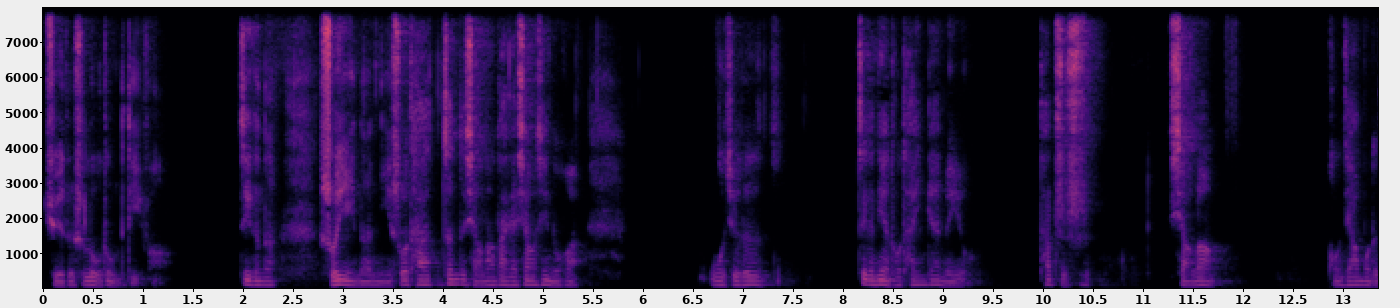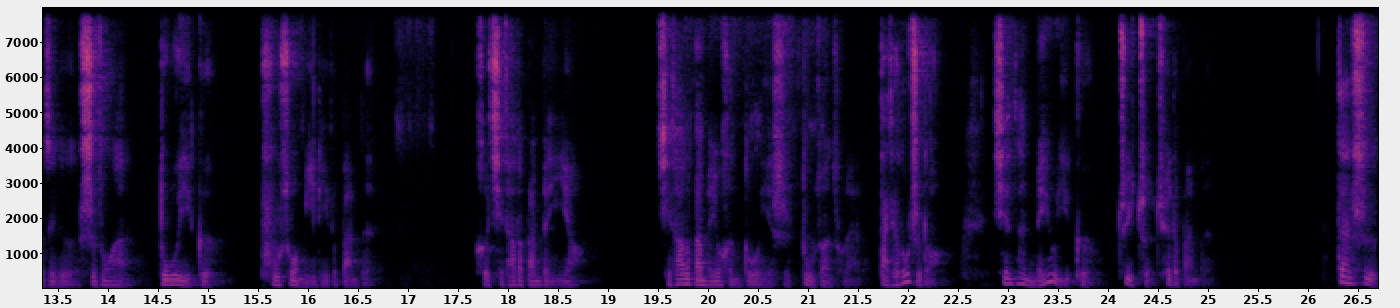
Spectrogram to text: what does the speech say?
觉得是漏洞的地方。这个呢，所以呢，你说他真的想让大家相信的话，我觉得这个念头他应该没有，他只是想让彭加木的这个失踪案多一个扑朔迷离的版本，和其他的版本一样。其他的版本有很多，也是杜撰出来的。大家都知道，现在没有一个最准确的版本，但是，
